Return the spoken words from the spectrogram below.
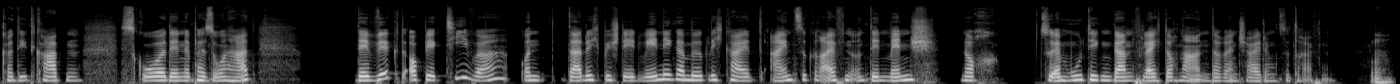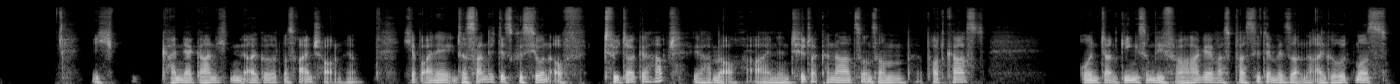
Kreditkartenscore, den eine Person hat. Der wirkt objektiver und dadurch besteht weniger Möglichkeit einzugreifen und den Mensch noch zu ermutigen, dann vielleicht doch eine andere Entscheidung zu treffen. Mhm. Ich kann ja gar nicht in den Algorithmus reinschauen. Ja. Ich habe eine interessante Diskussion auf Twitter gehabt. Wir haben ja auch einen Twitter-Kanal zu unserem Podcast. Und dann ging es um die Frage, was passiert denn, wenn so ein Algorithmus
